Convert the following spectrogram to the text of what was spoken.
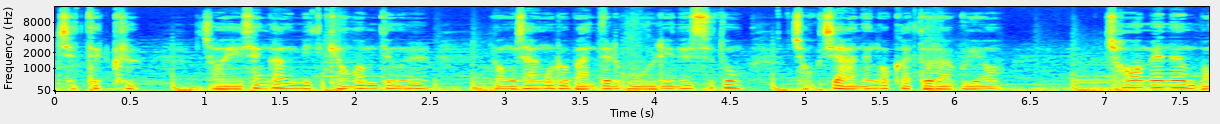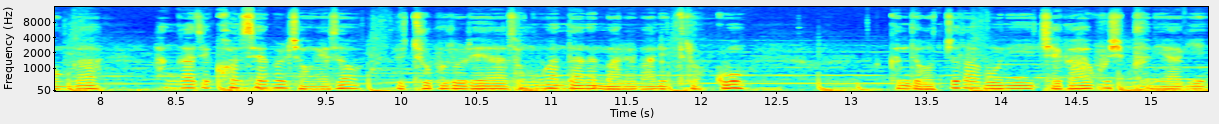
재테크, 저의 생각 및 경험 등을 영상으로 만들고 올린 횟수도 적지 않은 것 같더라고요. 처음에는 뭔가 한 가지 컨셉을 정해서 유튜브를 해야 성공한다는 말을 많이 들었고, 근데 어쩌다 보니 제가 하고 싶은 이야기,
